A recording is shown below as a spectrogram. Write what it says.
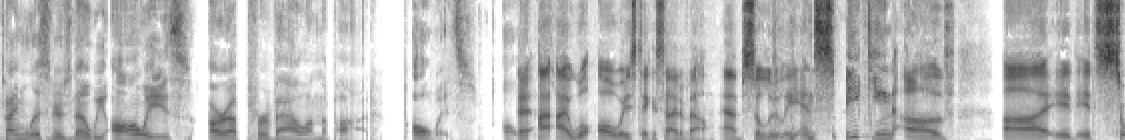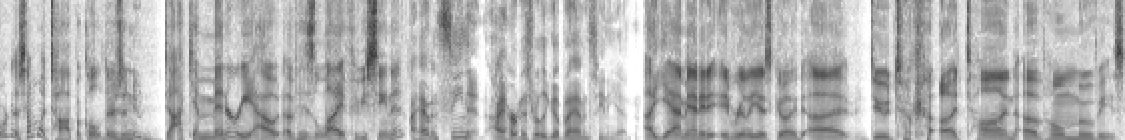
time listeners know, we always are up for Val on the pod. Always. Always. Uh, I, I will always take a side of Val. Absolutely. and speaking of, uh, it, it's sort of somewhat topical. There's a new documentary out of his life. Have you seen it? I haven't seen it. I heard it's really good, but I haven't seen it yet. Uh, yeah, man, it, it really is good. Uh, dude took a ton of home movies,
